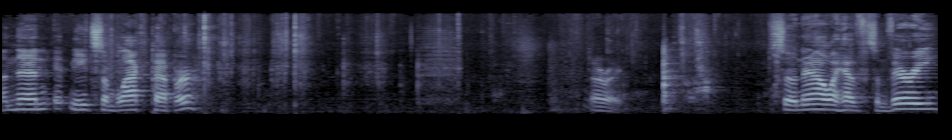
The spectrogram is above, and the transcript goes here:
And then it needs some black pepper. All right. So now I have some very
